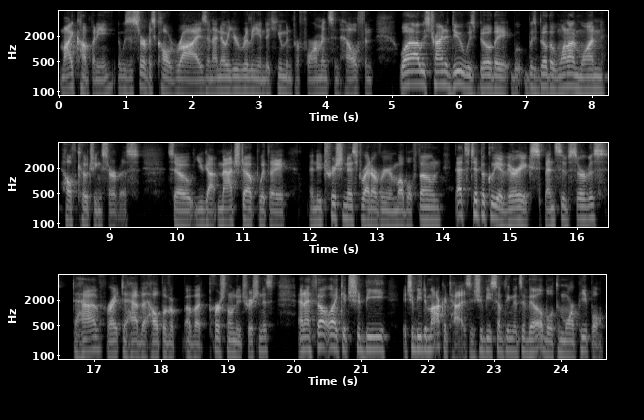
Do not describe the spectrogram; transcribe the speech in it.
my company. It was a service called Rise, and I know you're really into human performance and health. And what I was trying to do was build a was build a one-on-one health coaching service. So you got matched up with a a nutritionist right over your mobile phone. That's typically a very expensive service to have, right? To have the help of a, of a personal nutritionist. And I felt like it should be it should be democratized. It should be something that's available to more people.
